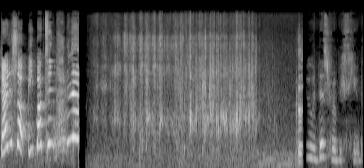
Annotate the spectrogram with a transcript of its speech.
did I just stop beatboxing? No! Dude, this Rubik's Cube.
